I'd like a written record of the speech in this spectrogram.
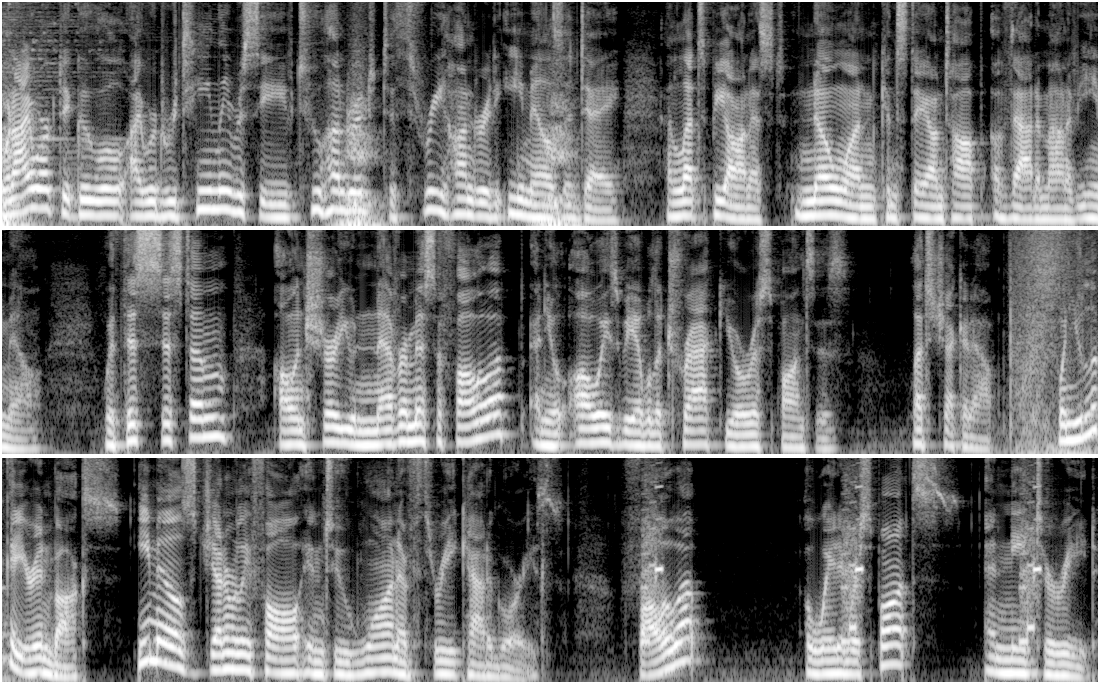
When I worked at Google, I would routinely receive 200 to 300 emails a day, and let's be honest, no one can stay on top of that amount of email. With this system, I'll ensure you never miss a follow-up, and you'll always be able to track your responses. Let's check it out. When you look at your inbox, emails generally fall into one of three categories. Follow-up, awaiting response, and need to read.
